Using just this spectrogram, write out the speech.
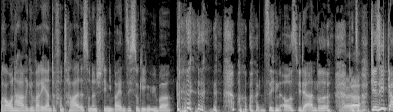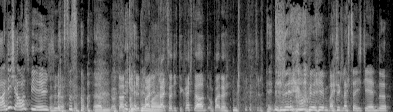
braunhaarige Variante von Tal ist und dann stehen die beiden sich so gegenüber und sehen aus wie der andere. Ja, so, der sieht gar nicht aus wie ich. Ja. So. Ähm, und dann heben beide gleichzeitig die rechte Hand und beide heben gleichzeitig die Hände. Ja, wir heben beide gleichzeitig die Hände.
